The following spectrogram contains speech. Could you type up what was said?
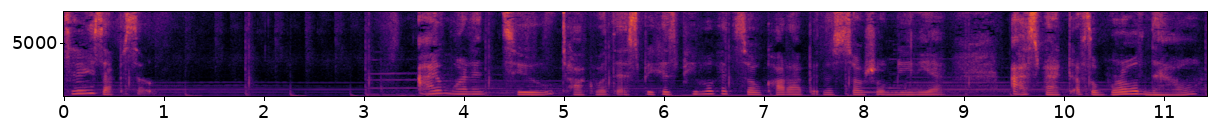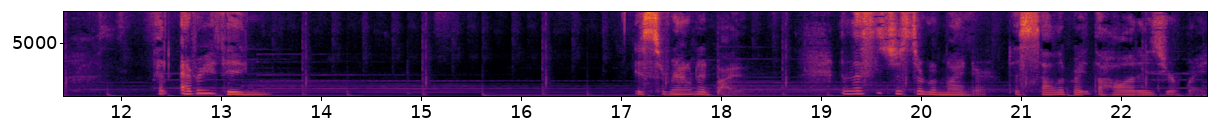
Today's episode, I wanted to talk about this because people get so caught up in the social media aspect of the world now and everything is surrounded by it. And this is just a reminder to celebrate the holidays your way.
